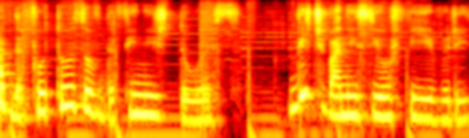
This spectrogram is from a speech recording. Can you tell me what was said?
Are the photos of the finished doors. Which one is your favorite?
